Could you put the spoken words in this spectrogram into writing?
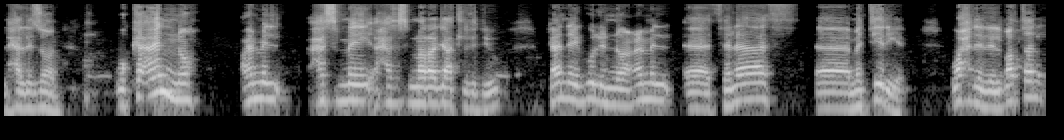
الحلزون. وكأنه عمل حسب ما حسب ما راجعت الفيديو. كأنه يقول إنه عمل آه ثلاث آه ماتيريال واحدة للبطن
